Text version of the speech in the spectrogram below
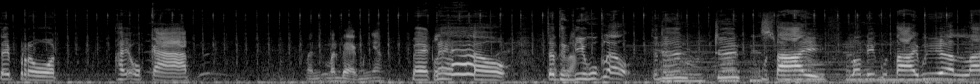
ได้โปรดให้โอกาส มันมันแบกมึงยังแบกแล้ว จะถึงดีฮุกแล้วจะถึงจึงกูตายรอบนี้กูตายเพื่อนลา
